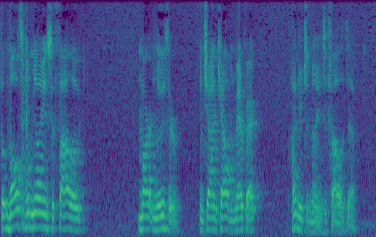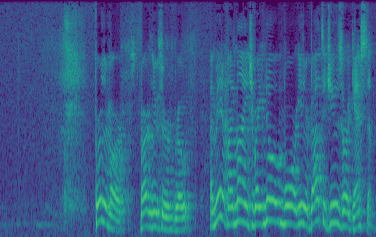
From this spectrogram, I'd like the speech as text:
But multiple millions have followed Martin Luther and John Calvin. Matter of fact, hundreds of millions have followed them. Furthermore, Martin Luther wrote, I made up my mind to write no more either about the Jews or against them.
